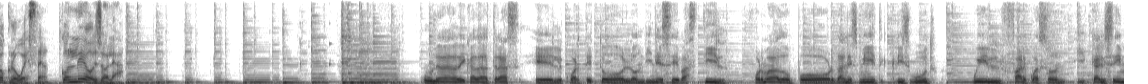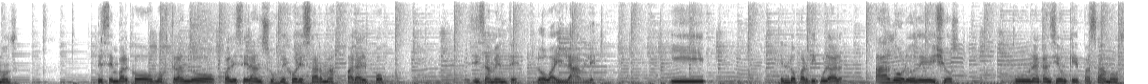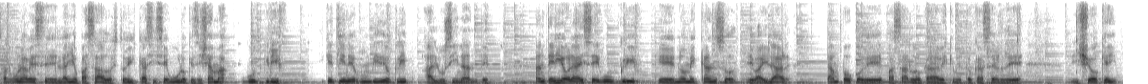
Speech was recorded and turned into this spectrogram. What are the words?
Locro Western con Leo Yola. Una década atrás, el cuarteto londinense Bastille, formado por Dan Smith, Chris Wood, Will Farquharson y Kyle Simmons, desembarcó mostrando cuáles eran sus mejores armas para el pop, precisamente lo bailable. Y en lo particular, adoro de ellos una canción que pasamos alguna vez el año pasado, estoy casi seguro que se llama Good Grief y que tiene un videoclip alucinante. Anterior a ese Good Grief que no me canso de bailar, tampoco de pasarlo cada vez que me toca hacer de, de jockey,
